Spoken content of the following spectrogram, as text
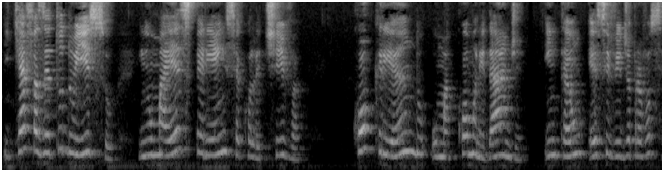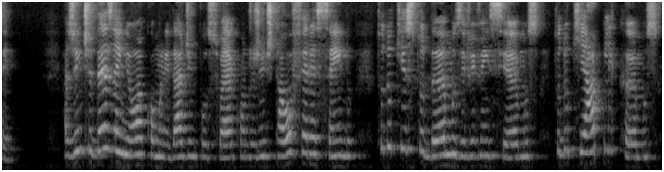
e quer fazer tudo isso em uma experiência coletiva, co-criando uma comunidade? Então, esse vídeo é para você. A gente desenhou a comunidade Impulso Eco, onde a gente está oferecendo tudo o que estudamos e vivenciamos, tudo o que aplicamos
